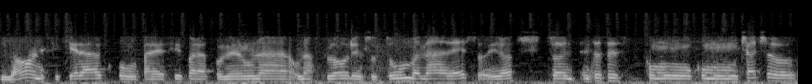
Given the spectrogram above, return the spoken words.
No, ni siquiera como para decir, para poner una, una flor en su tumba, nada de eso, ¿no? entonces, como, como muchacho,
